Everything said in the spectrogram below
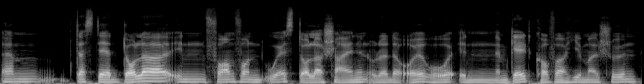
ähm, dass der Dollar in Form von US-Dollar-Scheinen oder der Euro in einem Geldkoffer hier mal schön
